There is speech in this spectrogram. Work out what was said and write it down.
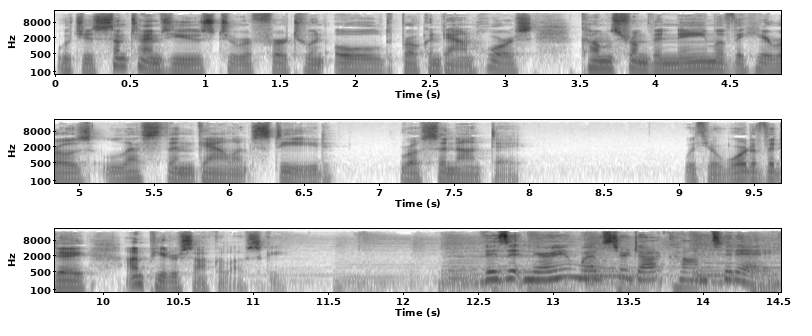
which is sometimes used to refer to an old, broken down horse, comes from the name of the hero's less than gallant steed, Rocinante. With your word of the day, I'm Peter Sokolowski. Visit Merriam-Webster.com today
